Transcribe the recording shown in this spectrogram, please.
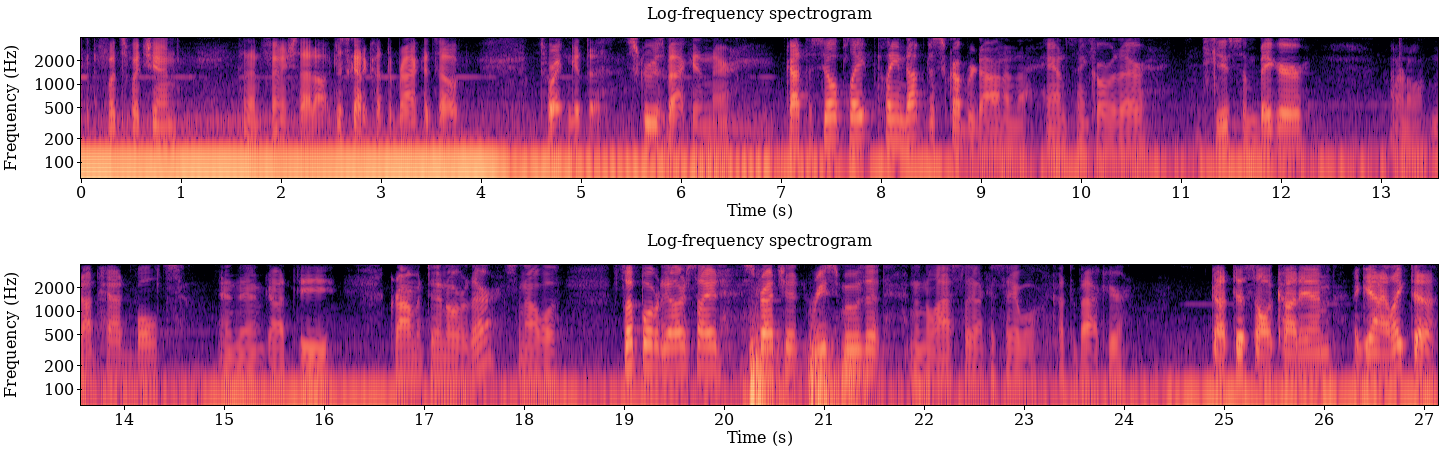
put the foot switch in, and then finish that out. Just got to cut the brackets out to where I can get the screws back in there. Got the sill plate cleaned up, just scrubbed her down in the hand sink over there. Used some bigger, I don't know, nut head bolts, and then got the grommet in over there. So now we'll flip over to the other side, stretch it, re-smooth it, and then lastly, like I say, we'll cut the back here. Got this all cut in. Again, I like to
